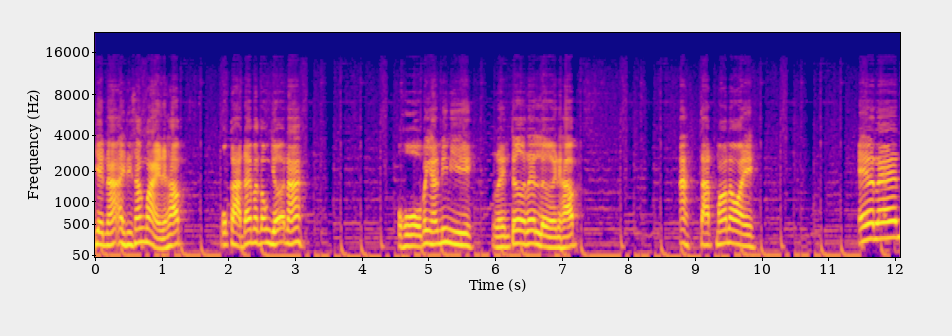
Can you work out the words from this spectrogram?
เย็นนะ ID สร้างใหม่นะครับ โอกาสได้มันต้องเยอะนะ โอ้โหไม่งั้นไม่มี ranger เล่นเลยนะครับอะจัดมาหน่อยเอเรน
